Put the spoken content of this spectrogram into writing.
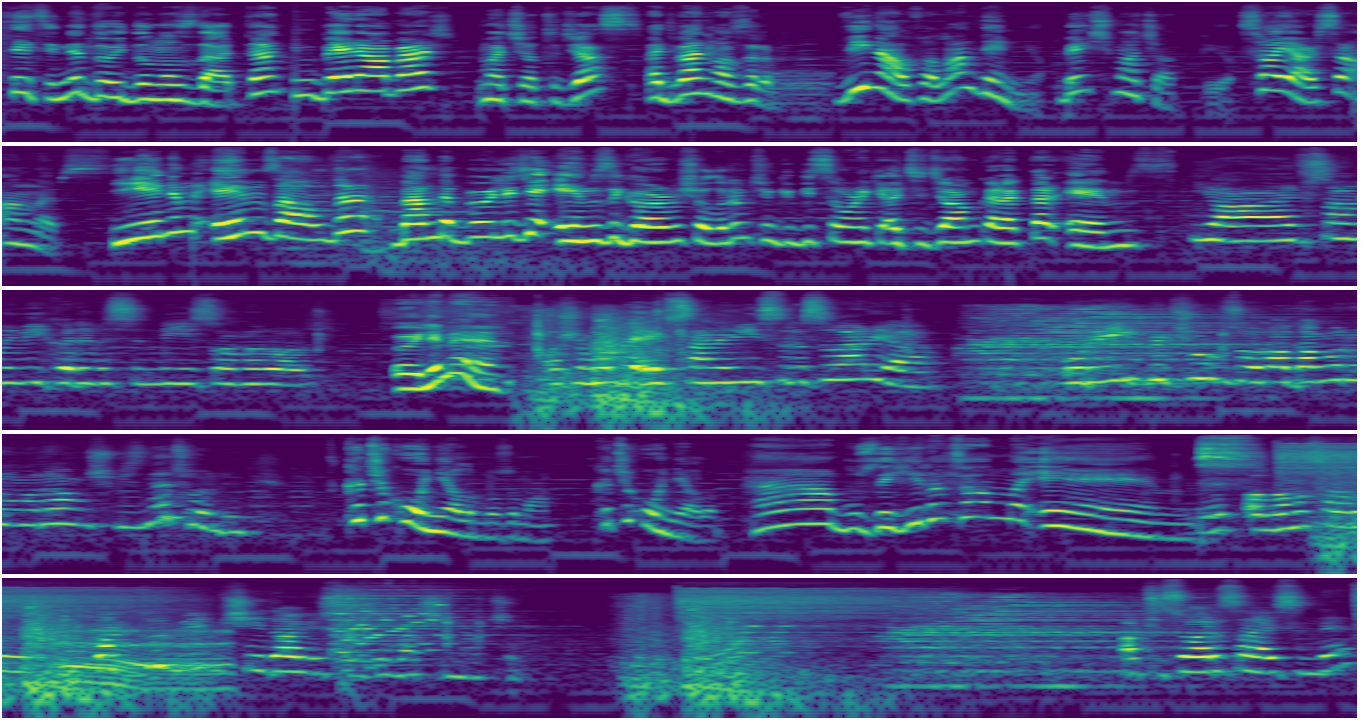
Sesini duydunuz zaten. Şimdi beraber maç atacağız. Hadi ben hazırım. Win al falan demiyor. 5 maç at diyor. Sayarsa anlarız. Yeğenim Ems aldı. Ben de böylece Ems'i görmüş olurum. Çünkü bir sonraki açacağım karakter Ems. Ya efsanevi kademesinde insanlar var. Öyle mi? Aşamada efsanevi sırası var ya. Oraya gitmek çok zor. Adamlar onları almış. Biz net öldük. Kaçak oynayalım o zaman. Kaçak oynayalım. Ha bu zehir atan mı Ems? Evet alana sarılıyor. Bak dur bir, bir şey daha göstereceğim. Bak şimdi yapacağım. Aksesuarı sayesinde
